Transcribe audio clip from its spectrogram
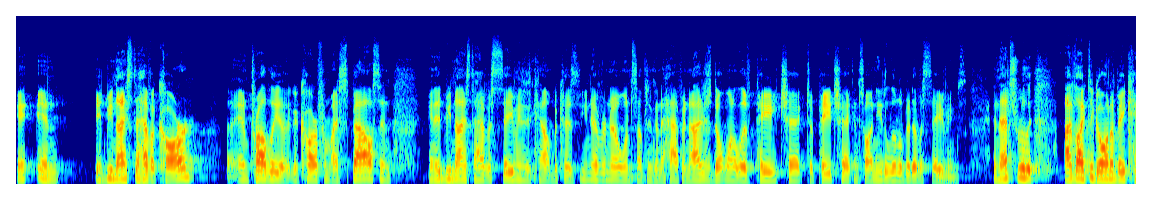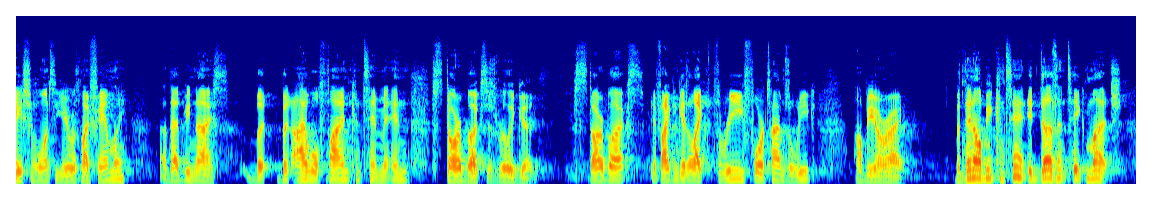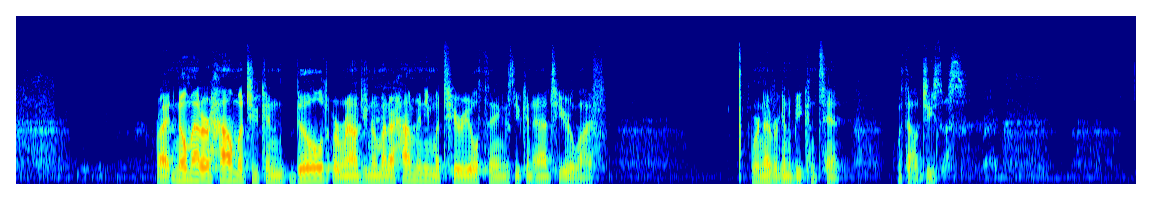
And, and it'd be nice to have a car uh, and probably a, a, car for my spouse. And, and it'd be nice to have a savings account because you never know when something's going to happen. I just don't want to live paycheck to paycheck. And so I need a little bit of a savings. And that's really, I'd like to go on a vacation once a year with my family. Uh, that'd be nice but, but I will find contentment in Starbucks is really good. Starbucks, if I can get it like three, four times a week, I'll be all right. But then I'll be content. It doesn't take much. Right? No matter how much you can build around you, no matter how many material things you can add to your life, we're never going to be content without Jesus.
